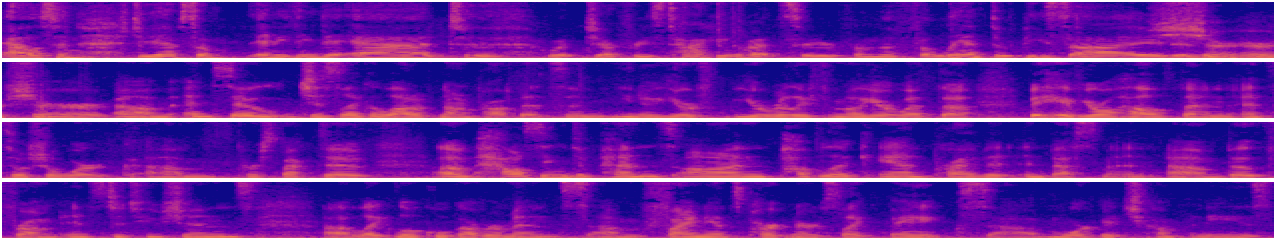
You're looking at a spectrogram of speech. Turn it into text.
Allison, do you have some anything to add to what Geoffrey's talking about, sort of from the philanthropy side? sure, sure. Um, and so, just like a lot of nonprofits, and you know, you're you're really familiar with the behavioral health and, and social work um, perspective. Um, housing depends on public and private investment, um, both from institutions uh, like local governments, um, finance partners like banks, uh, mortgage companies,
